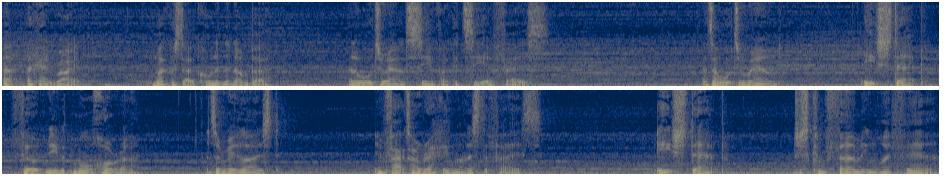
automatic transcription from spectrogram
Uh, okay, right. Michael started calling the number, and I walked around to see if I could see her face. As I walked around, each step filled me with more horror as I realised, in fact, I recognised the face. Each step just confirming my fear.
